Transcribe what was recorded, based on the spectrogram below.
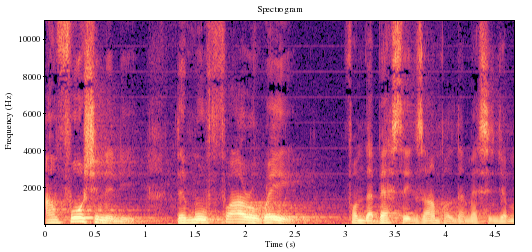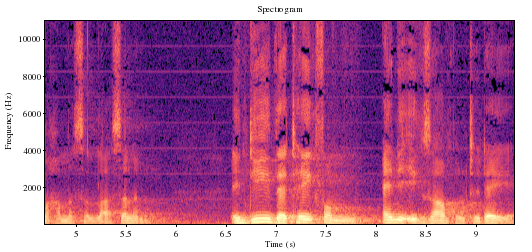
unfortunately, they move far away from the best example, the Messenger Muhammad. Indeed, they take from any example today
